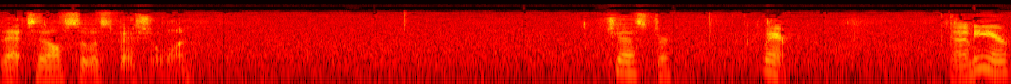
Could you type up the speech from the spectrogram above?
That's also a special one. Chester, come here. Come here.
